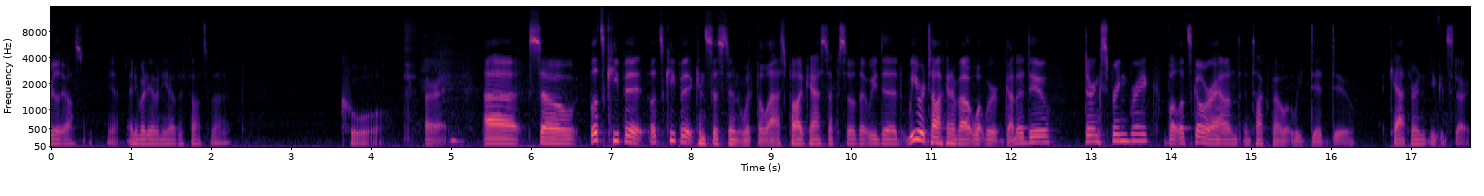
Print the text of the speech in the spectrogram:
Really awesome. Yeah. Anybody have any other thoughts about it? Cool. All right. Uh, so let's keep it let's keep it consistent with the last podcast episode that we did. We were talking about what we are gonna do during spring break, but let's go around and talk about what we did do. Catherine, you can start.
